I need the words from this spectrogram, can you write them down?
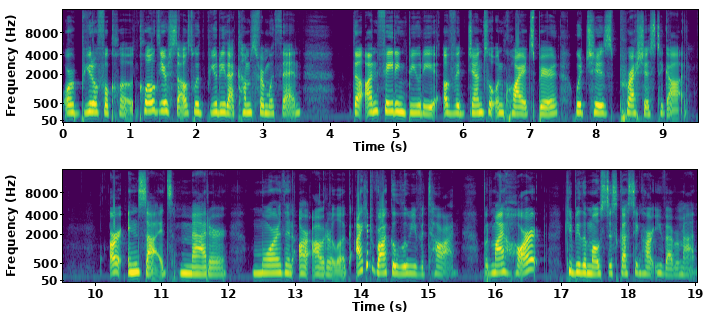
or beautiful clothes. Clothe yourselves with beauty that comes from within, the unfading beauty of a gentle and quiet spirit, which is precious to God. Our insides matter more than our outer look. I could rock a Louis Vuitton, but my heart could be the most disgusting heart you've ever met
